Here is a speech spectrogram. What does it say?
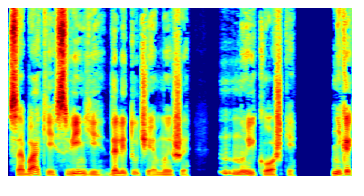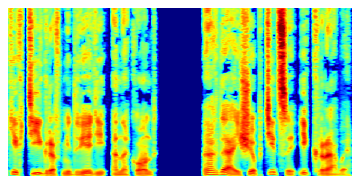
Собаки, свиньи да летучие мыши. Ну и кошки. Никаких тигров, медведей, анаконд. Ах да, еще птицы и крабы.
